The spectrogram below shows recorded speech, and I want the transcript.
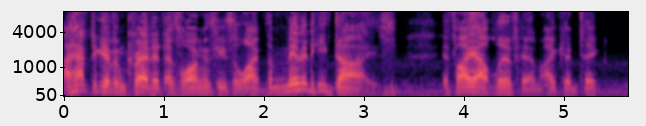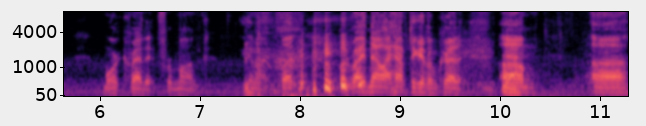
I have to give him credit as long as he's alive. The minute he dies, if I outlive him, I can take more credit for Monk. You know, but but right now I have to give him credit. Yeah. Um, uh,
